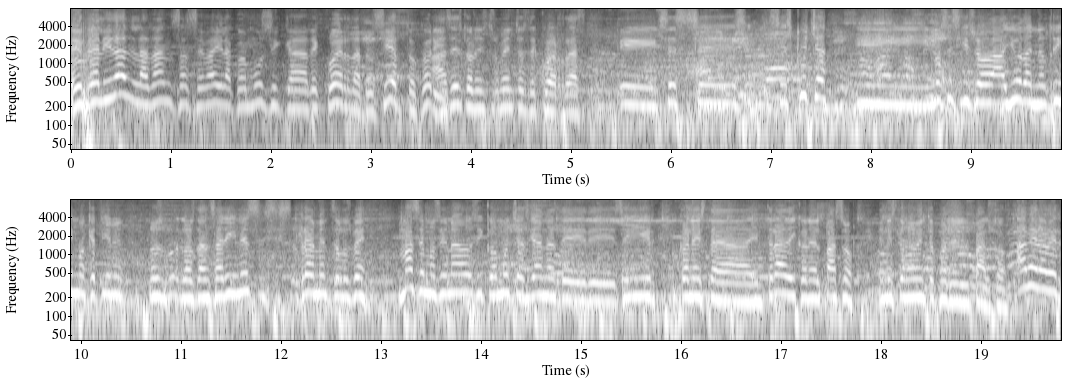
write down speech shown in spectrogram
en realidad la danza se baila con música de cuerdas, ¿no es cierto, Cori? Así es, con instrumentos de cuerdas. Y se, se- se- se escucha y no sé si eso ayuda en el ritmo que tienen los, los danzarines. Realmente se los ve más emocionados y con muchas ganas de, de seguir con esta entrada y con el paso en este momento por el palco. A ver, a ver,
